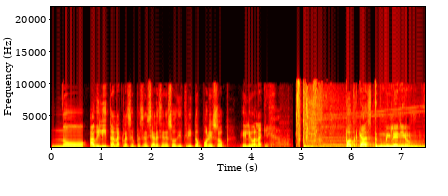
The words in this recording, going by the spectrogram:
no habilitan las clases presenciales en esos distritos, por eso elevan la queja. Podcast Millennium.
